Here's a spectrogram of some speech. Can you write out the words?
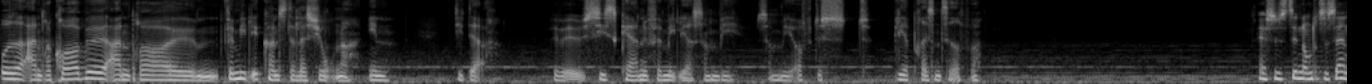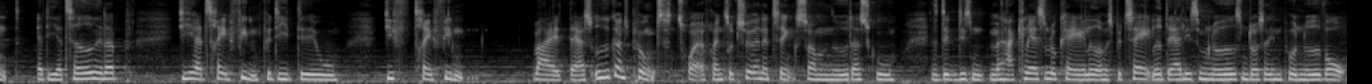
både andre kroppe, andre øhm, familiekonstellationer end de der øh, cis-kernefamilier, som vi, som vi oftest bliver præsenteret for. Jeg synes, det er enormt interessant, at I har taget netop de her tre film, fordi det er jo de tre film, var deres udgangspunkt, tror jeg, fra instruktørerne tænkt som noget, der skulle... Altså det er ligesom, man har klasselokalet og hospitalet, det er ligesom noget, som du også er inde på, noget, hvor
